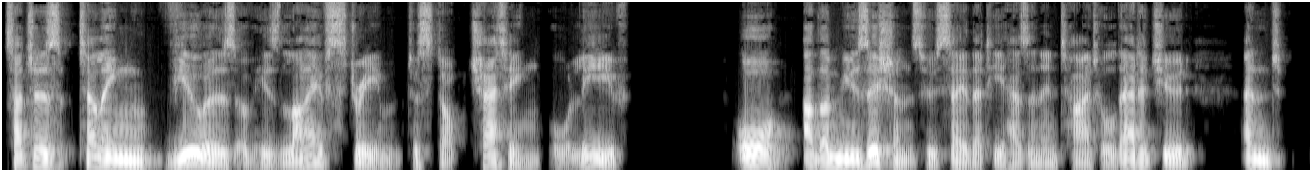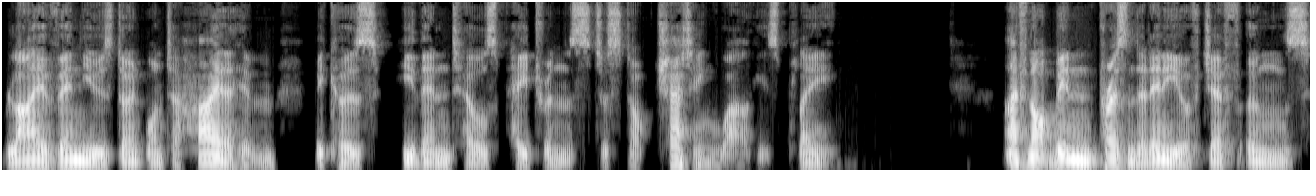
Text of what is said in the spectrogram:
such as telling viewers of his live stream to stop chatting or leave, or other musicians who say that he has an entitled attitude and live venues don't want to hire him because he then tells patrons to stop chatting while he's playing. I've not been present at any of Jeff Ng's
